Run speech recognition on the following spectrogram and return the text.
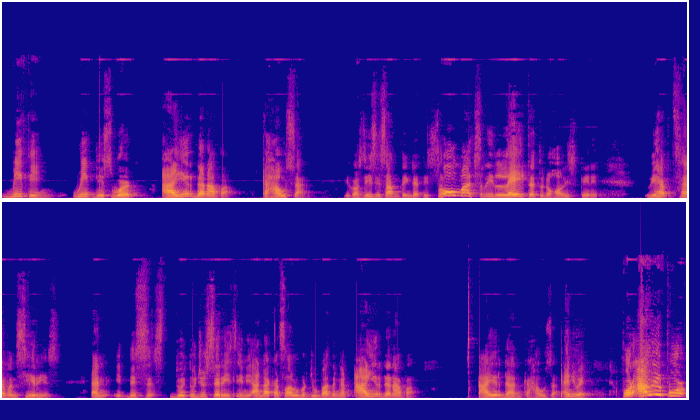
meeting with this word. Air dan apa? Kehausan. Because this is something that is so much related to the Holy Spirit. We have seven series. And this is, 27 series ini Anda akan selalu berjumpa dengan air dan apa? air dan kehausan. Anyway, for I will pour,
